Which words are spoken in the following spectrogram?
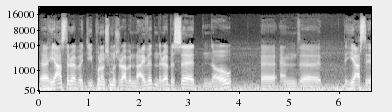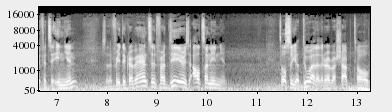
uh, he asked the Rebbe, "Do you put on Shemush Rabbi and Ravid?" And the Rebbe said, "No." Uh, and uh, he asked if it's an inyan. So the Frierdiker Rebbe answered, "For "Fardir is alts an inyan." It's also Yodua that the Rebbe Rashab told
